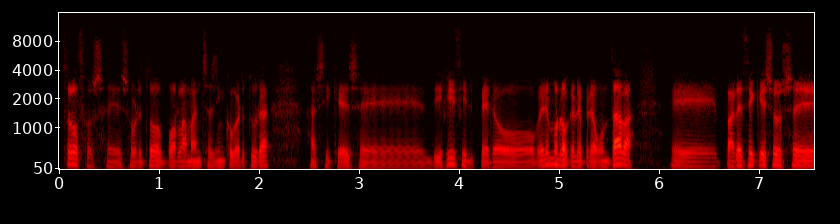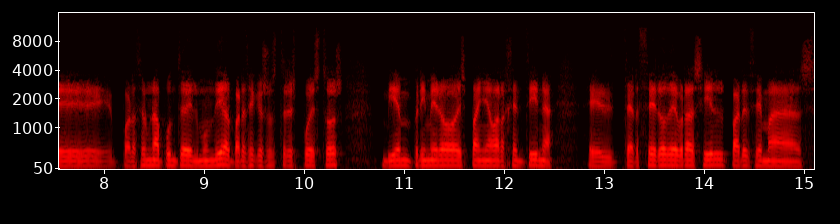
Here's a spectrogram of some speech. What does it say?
trozos, eh, sobre todo por la mancha sin cobertura, así que es difícil, pero veremos lo que le preguntaba. Parece que esos, por hacer un apunte del Mundial, parece que esos tres puestos, bien primero España o Argentina, el tercero de Brasil parece más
